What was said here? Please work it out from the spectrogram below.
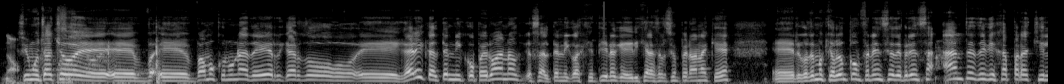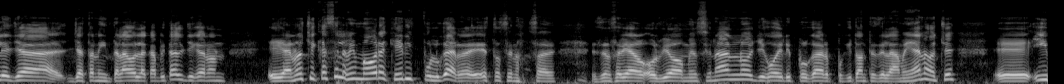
No. Sí, muchachos, eh, eh, eh, vamos con una de Ricardo eh, Gareca, el técnico peruano, o sea, el técnico argentino que dirige la selección peruana, que eh, recordemos que habló en conferencia de prensa antes de viajar para Chile, ya, ya están instalados en la capital, llegaron eh, anoche casi a la misma hora que Iris Pulgar, eh, esto se nos, se nos había olvidado mencionarlo, llegó Iris Pulgar poquito antes de la medianoche eh, y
